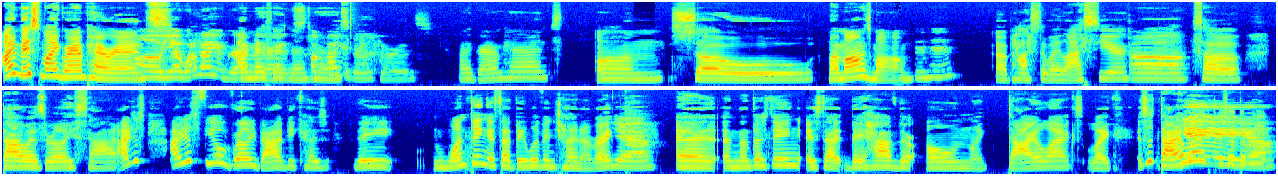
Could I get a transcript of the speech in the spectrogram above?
I miss my grandparents. Oh yeah. What about your grandparents? I miss my grandparents? Talk about your grandparents. My grandparents. Um. So my mom's mom Mm-hmm. Uh, passed away last year. Uh. So that was really sad. I just I just feel really bad because they. One thing is that they live in China, right? Yeah. And another thing is that they have their own like dialect. Like, is it dialect? Yeah, yeah, is that the yeah. right?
